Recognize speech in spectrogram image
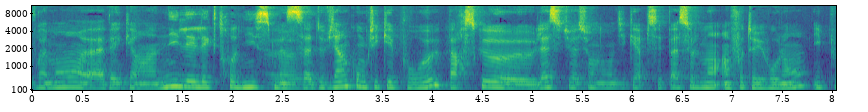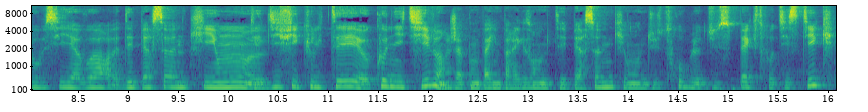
vraiment euh, avec un électronisme. Ça devient compliqué pour eux parce que euh, la situation de handicap, c'est pas seulement un fauteuil roulant. Il peut aussi y avoir des personnes qui ont des difficultés euh, cognitives. J'accompagne par exemple des personnes qui ont du trouble du spectre autistique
